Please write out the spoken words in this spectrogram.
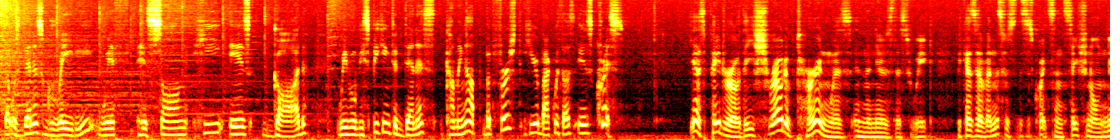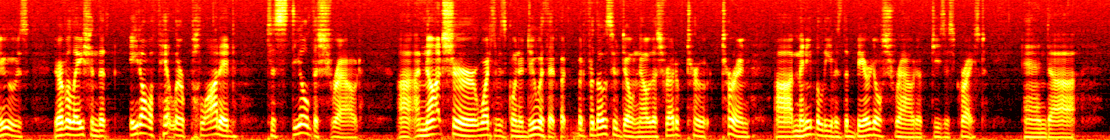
That was Dennis Grady with his song He Is God. We will be speaking to Dennis coming up, but first, here back with us is Chris. Yes, Pedro, the Shroud of Turin was in the news this week because of, and this was this is quite sensational news, the revelation that Adolf Hitler plotted to steal the shroud. Uh, I'm not sure what he was going to do with it, but but for those who don't know, the Shroud of Tur- Turin, uh, many believe is the burial shroud of Jesus Christ, and uh,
